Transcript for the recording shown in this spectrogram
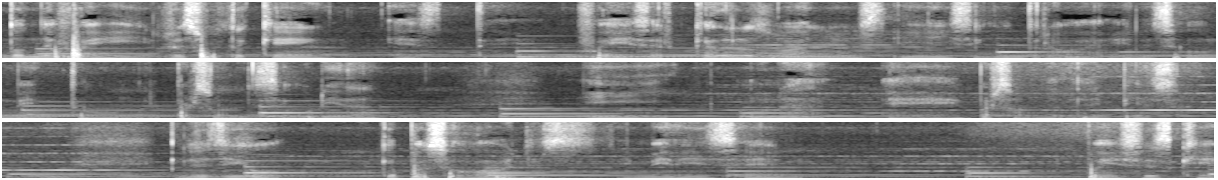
dónde fue y resulta que este fue cerca de los baños y se encontraba en ese momento el personal de seguridad y una eh, persona de limpieza les digo ¿qué pasó jóvenes? y me dicen pues es que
